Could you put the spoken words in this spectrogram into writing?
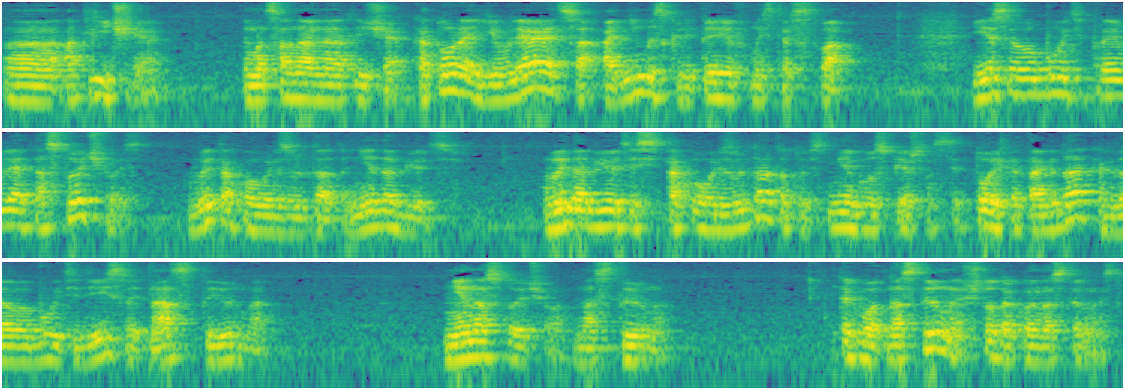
э, отличия, эмоциональное отличие, которое является одним из критериев мастерства. Если вы будете проявлять настойчивость, вы такого результата не добьетесь. Вы добьетесь такого результата, то есть мега успешности, только тогда, когда вы будете действовать настырно. Не настойчиво, настырно. Так вот, настырность, что такое настырность?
